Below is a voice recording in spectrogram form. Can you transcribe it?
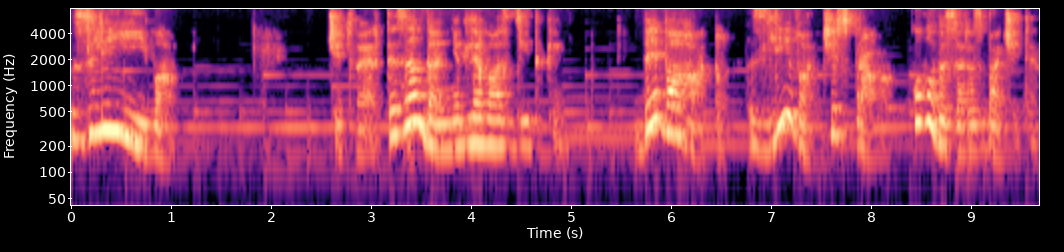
зліва. Четверте завдання для вас, дітки. Де багато? Зліва чи справа? Кого ви зараз бачите?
